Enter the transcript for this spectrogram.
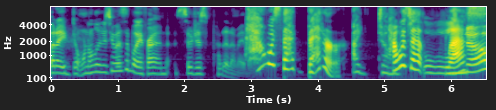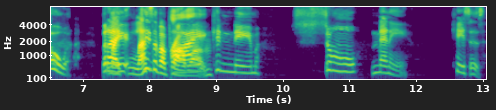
but I don't want to lose you as a boyfriend, so just put it on my butt. How is that better? I don't. How is that less? No, but like, I less can- of a problem? I can name so many cases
